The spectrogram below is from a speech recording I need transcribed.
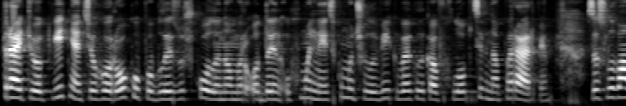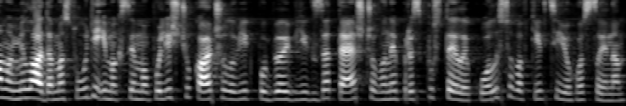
3 квітня цього року поблизу школи номер 1 у Хмельницькому чоловік викликав хлопців на перерві. За словами Мілада Масуді і Максима Поліщука, чоловік побив їх за те, що вони приспустили колесо в автівці його сина.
